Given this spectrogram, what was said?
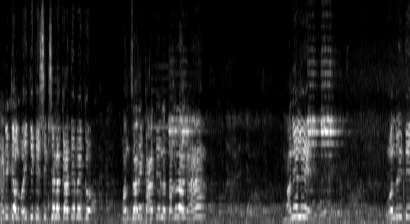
ಮೆಡಿಕಲ್ ವೈದ್ಯಕೀಯ ಶಿಕ್ಷಣ ಖಾತೆ ಬೇಕು. ಒಂದ್ಸಾರಿ ಖಾತೆಯನ್ನು ತೆಗೆದಾಗ ಮನೆಯಲ್ಲಿ ಒಂದ್ ರೀತಿ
